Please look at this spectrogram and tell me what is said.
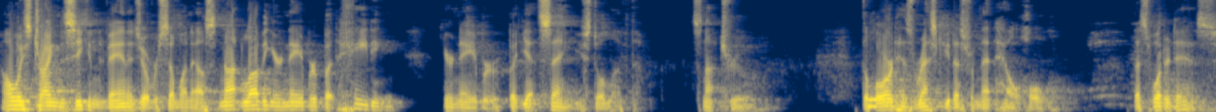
Always trying to seek an advantage over someone else, not loving your neighbor, but hating your neighbor, but yet saying you still love them. It's not true. The Lord has rescued us from that hellhole. That's what it is.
